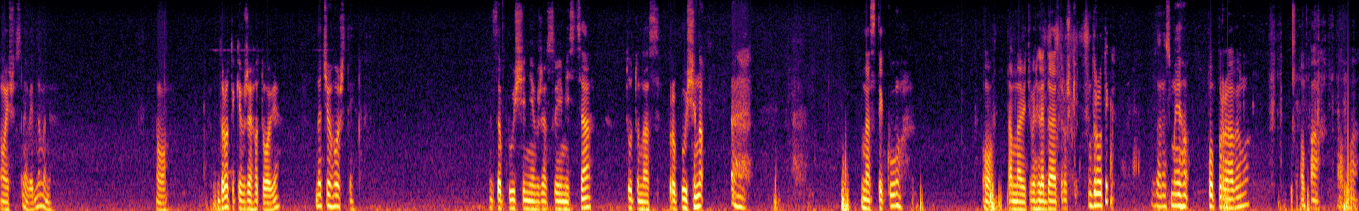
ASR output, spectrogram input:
Ой, щось не видно мене. О. Дротики вже готові. Да чого ж ти? Запущені вже в свої місця. Тут у нас пропущено на стику. О, там навіть виглядає трошки дротик. Зараз ми його поправимо. Опа, опа.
